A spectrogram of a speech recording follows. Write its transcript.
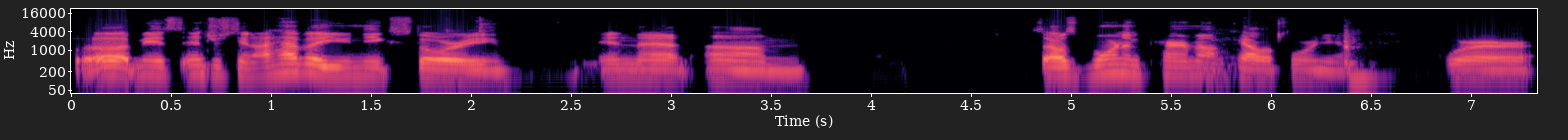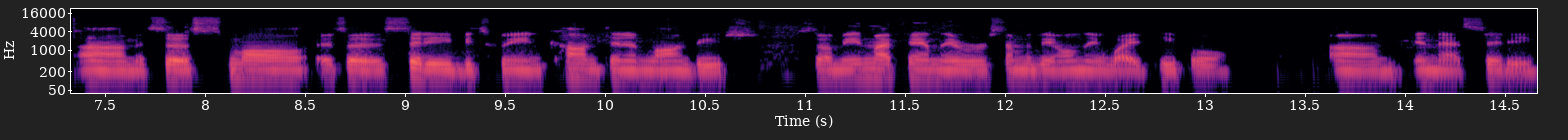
Well i mean it's interesting. I have a unique story in that um so i was born in paramount california where um, it's a small it's a city between compton and long beach so me and my family were some of the only white people um, in that city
